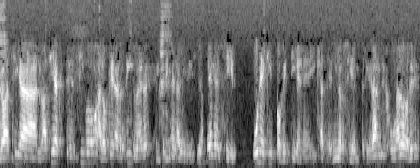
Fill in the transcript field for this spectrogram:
lo hacía lo hacía extensivo a lo que era River en primera división. Es decir un equipo que tiene y que ha tenido siempre grandes jugadores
